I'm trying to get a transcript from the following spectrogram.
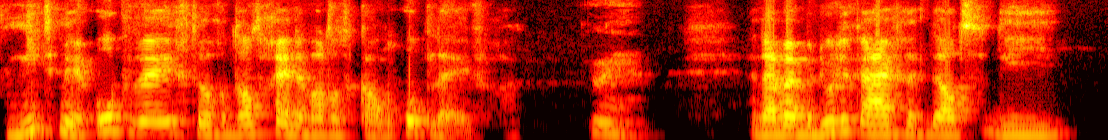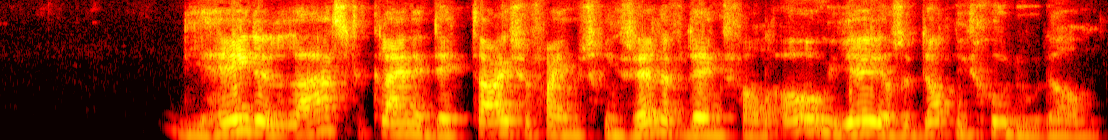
niet meer opweegt door datgene wat het kan opleveren. En daarbij bedoel ik eigenlijk dat die, die hele laatste kleine details waarvan je misschien zelf denkt van, oh jee, als ik dat niet goed doe, dan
